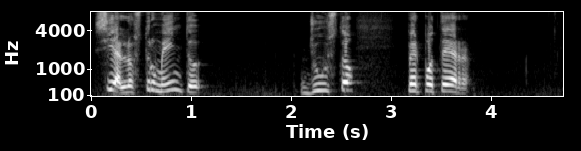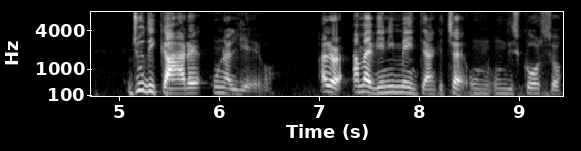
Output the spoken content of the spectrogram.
sia lo strumento giusto per poter giudicare un allievo. Allora, a me viene in mente anche, c'è un, un discorso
